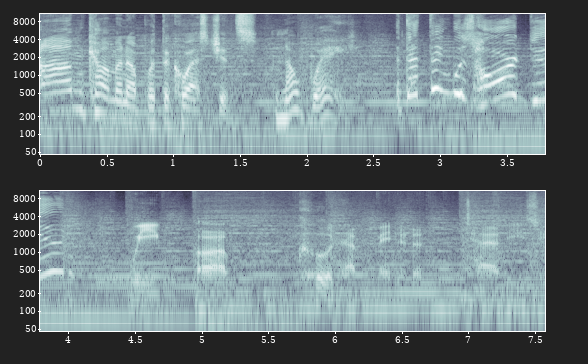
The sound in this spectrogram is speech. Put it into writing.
I'm coming up with the questions. No way. That thing was hard, dude! We, uh, could have made it a tad easier.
